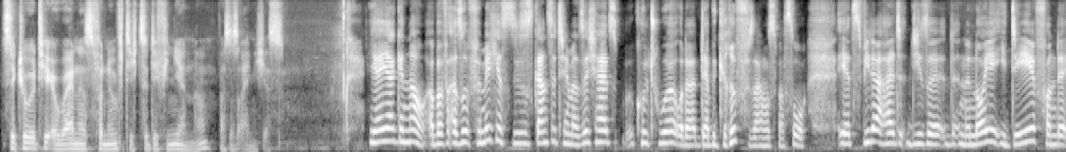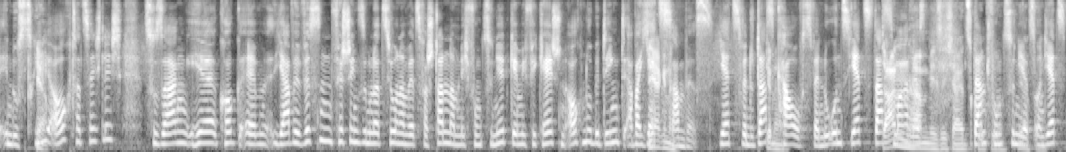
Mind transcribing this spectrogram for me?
Security Awareness vernünftig zu definieren, ne? was es eigentlich ist. Ja, ja, genau. Aber also für mich ist dieses ganze Thema Sicherheitskultur oder der Begriff, sagen wir es mal so, jetzt wieder halt diese eine neue Idee von der Industrie ja. auch tatsächlich, zu sagen, hier, guck, ähm, ja, wir wissen, Phishing-Simulation haben wir jetzt verstanden, haben nicht funktioniert, Gamification auch nur bedingt, aber jetzt ja, genau. haben wir es. Jetzt, wenn du das genau. kaufst, wenn du uns jetzt das dann machen lässt, dann funktioniert es. Ja, und jetzt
